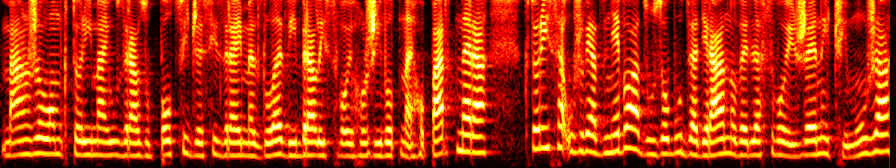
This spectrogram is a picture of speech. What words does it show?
manželom, ktorí majú zrazu pocit, že si zrejme zle vybrali svojho životného partnera, ktorí sa už viac nevládzu zobudzať ráno vedľa svojej ženy či muža,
